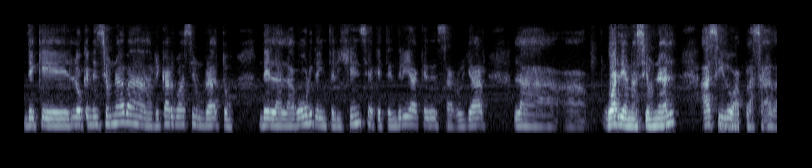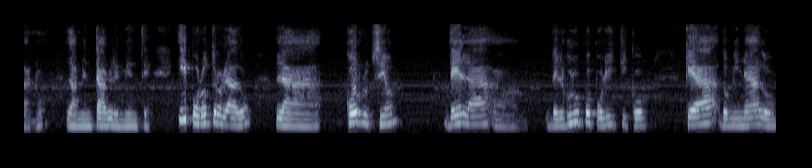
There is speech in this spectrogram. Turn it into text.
de que lo que mencionaba Ricardo hace un rato de la labor de inteligencia que tendría que desarrollar la ah, Guardia Nacional ha sido aplazada, ¿no? Lamentablemente. Y por otro lado, la corrupción de la, ah, del grupo político que ha dominado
